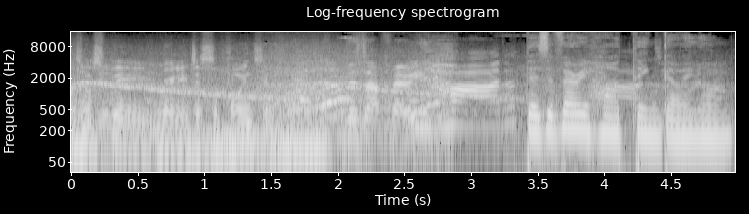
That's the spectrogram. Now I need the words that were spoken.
It must be really disappointing for him. It is a very hard. There's a very hard thing going on.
